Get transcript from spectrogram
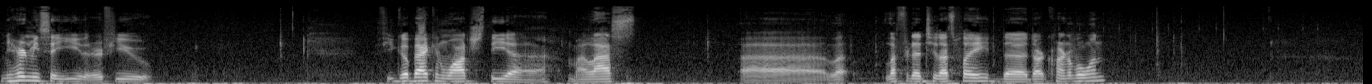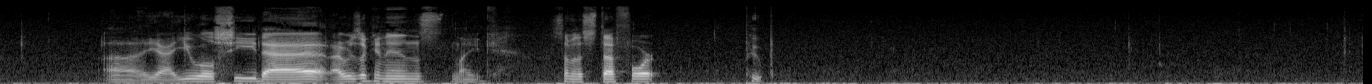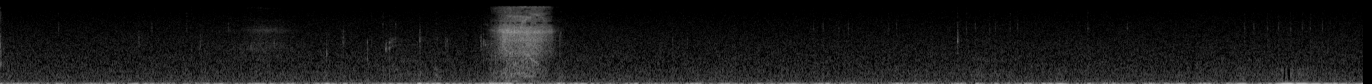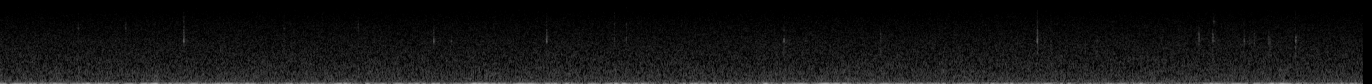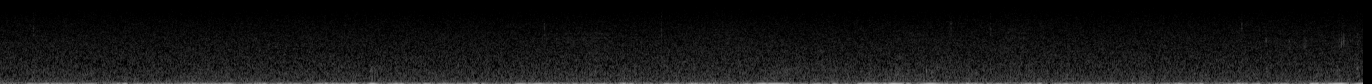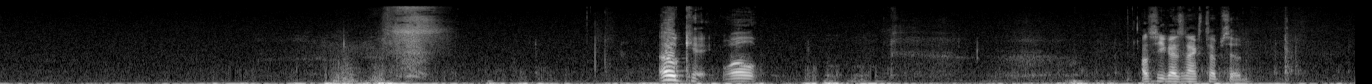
you heard me say either. If you if you go back and watch the uh, my last uh, Le Left 4 Dead 2 Let's Play, the Dark Carnival one. Uh, yeah, you will see that I was looking in like some of the stuff for poop. Okay, well, I'll see you guys next episode.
